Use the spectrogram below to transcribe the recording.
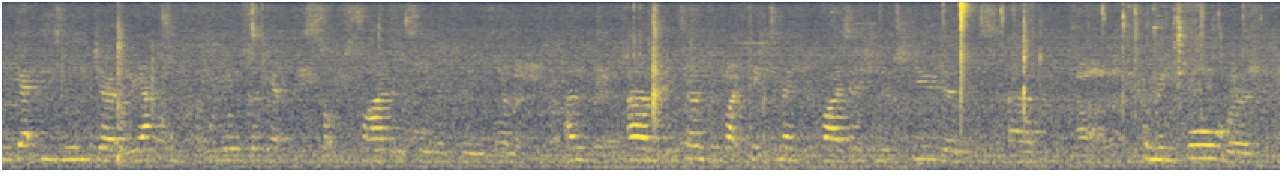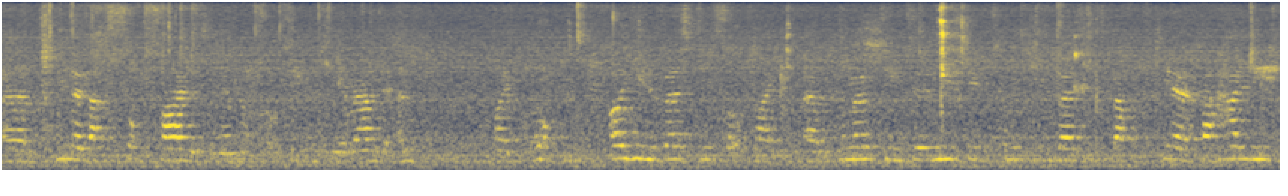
we get these knee-jerk reactions, also get sort of silencing of things. And um, in terms of like dictated advisation of students um, coming forward, um, you know, that sort of silencing and that sort of dignity around it. And like, what are universities sort of like um, promoting to new students coming to universities about, you know, about how you need to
